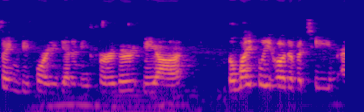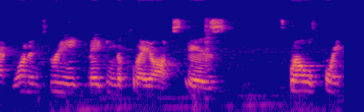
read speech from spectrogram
thing before you get any further. The, uh, the likelihood of a team at one and three making the playoffs is 12.9%.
